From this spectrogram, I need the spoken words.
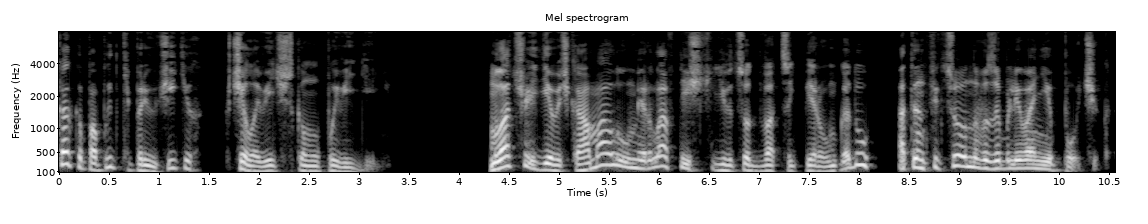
как и попытки приучить их к человеческому поведению. Младшая девочка Амала умерла в 1921 году от инфекционного заболевания почек,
